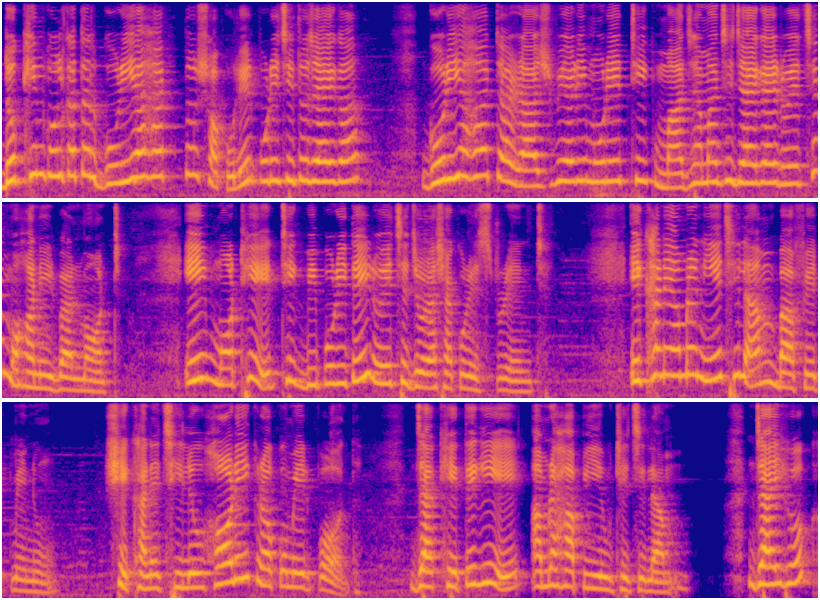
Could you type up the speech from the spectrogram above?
দক্ষিণ কলকাতার গড়িয়াহাট তো সকলের পরিচিত জায়গা। গড়িয়াহাট আর রাসবিহারী মোড়ের ঠিক মাঝামাঝি জায়গায় রয়েছে মহানির্বাণ মঠ। এই মঠের ঠিক বিপরীতেই রয়েছে জোড়াসাঁকো রেস্টুরেন্ট। এখানে আমরা নিয়েছিলাম বাফেট মেনু। সেখানে ছিল হরেক রকমের পদ। যা খেতে গিয়ে আমরা হাঁপিয়ে উঠেছিলাম। যাই হোক,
